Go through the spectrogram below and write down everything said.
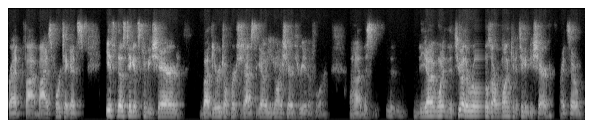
Brett buys four tickets. If those tickets can be shared, but the original purchaser has to go, he can only share three of the four. Uh, this the other one, the two other rules are one, can a ticket be shared, right? So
